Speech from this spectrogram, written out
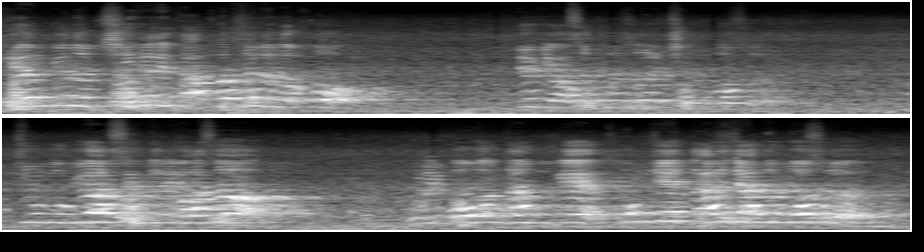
병균은 지들이 다 퍼뜨려 놓고 여기 와서 큰 소리 치는 모습 중국 유학생들이 와서 우리 보건당국의 통제에 따르지 않는 모습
